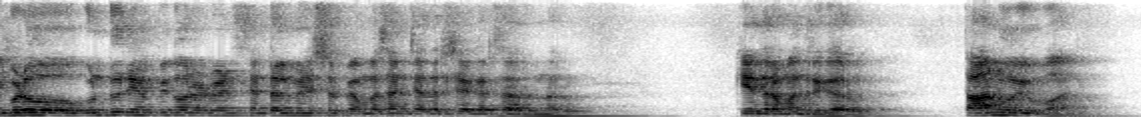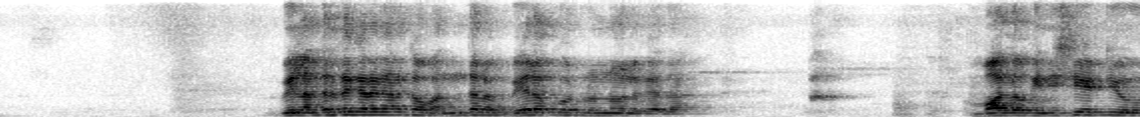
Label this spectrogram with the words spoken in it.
ఇప్పుడు గుంటూరు ఎంపీగా ఉన్నటువంటి central minister Pemmasani Chandrasekhar sir ఉన్నారు. కేంద్ర మంత్రి గారు. తాను ఇవ్వాలి. వీళ్ళందరి దగ్గర కనుక వందల వేల కోట్లు ఉన్నోళ్ళు కదా. వాళ్ళు ఒక ఇనిషియేటివ్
